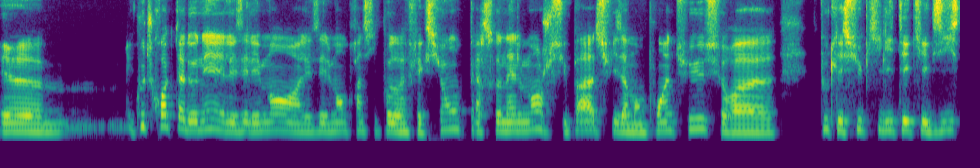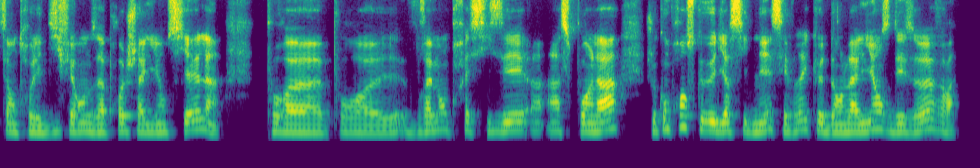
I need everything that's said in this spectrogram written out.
Écoute, je crois que tu as donné les éléments, les éléments principaux de réflexion. Personnellement, je ne suis pas suffisamment pointu sur toutes les subtilités qui existent entre les différentes approches alliantielles pour, euh, pour euh, vraiment préciser à, ce point-là. Je comprends ce que veut dire Sidney. C'est vrai que dans l'alliance des œuvres,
